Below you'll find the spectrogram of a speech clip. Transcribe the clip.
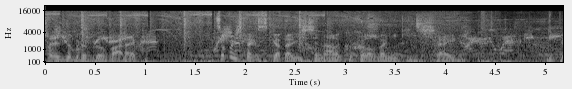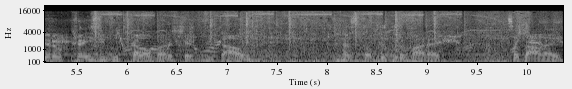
Cześć, dobry browarek. Co się tak zgadaliście na alkoholowe niki dzisiaj? Dopiero Crazy Wódka Lover się witał. Teraz dobry browarek. Co dalej?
